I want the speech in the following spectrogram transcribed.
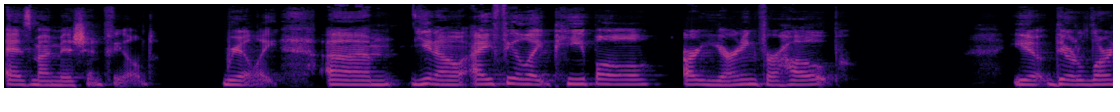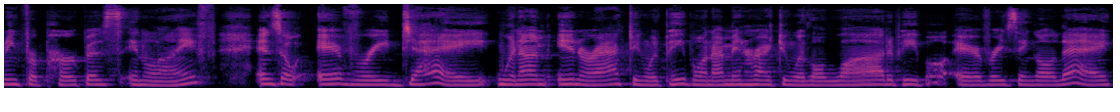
as my mission field really. Um, you know, I feel like people are yearning for hope. You know, they're learning for purpose in life. And so every day when I'm interacting with people, and I'm interacting with a lot of people every single day,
